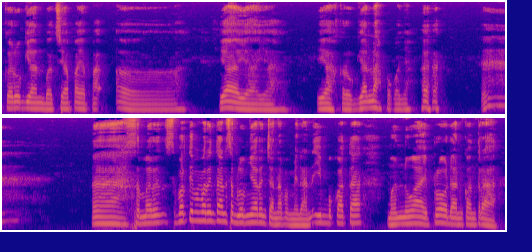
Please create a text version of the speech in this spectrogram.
kerugian buat siapa ya Pak? Eh uh, ya ya ya. Ya kerugian lah pokoknya. Uh, seperti pemerintahan sebelumnya rencana pemindahan ibu kota menuai pro dan kontra.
